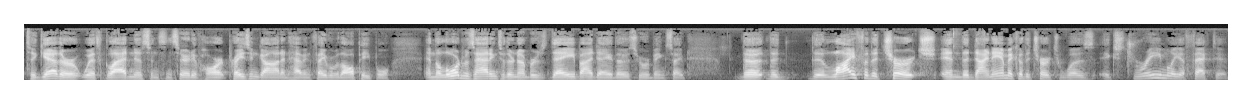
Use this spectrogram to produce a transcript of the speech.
together with gladness and sincerity of heart, praising God and having favor with all people. And the Lord was adding to their numbers day by day those who were being saved. The, the, the life of the church and the dynamic of the church was extremely effective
